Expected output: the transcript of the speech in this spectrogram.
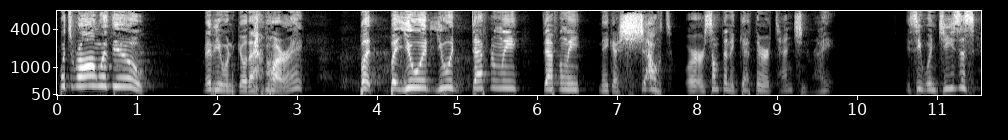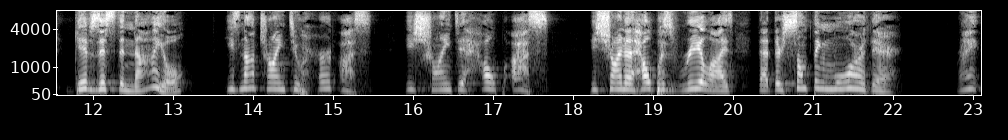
What's wrong with you? Maybe you wouldn't go that far, right? But, but you would, you would definitely, definitely make a shout or, or something to get their attention, right? You see, when Jesus gives this denial, he's not trying to hurt us. He's trying to help us. He's trying to help us realize that there's something more there, right?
